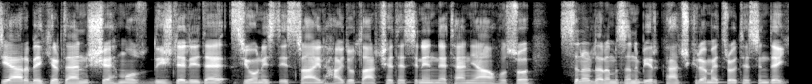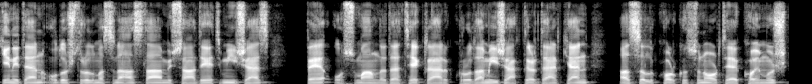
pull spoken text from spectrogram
Diyarbakır'dan Şehmuz Dicleli'de Siyonist İsrail Haydutlar Çetesi'nin Netanyahu'su, sınırlarımızın birkaç kilometre ötesinde yeniden oluşturulmasına asla müsaade etmeyeceğiz ve Osmanlı'da tekrar kurulamayacaktır derken asıl korkusunu ortaya koymuş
